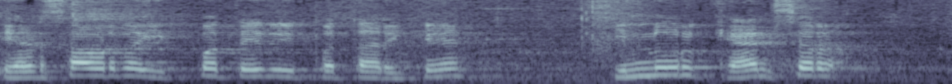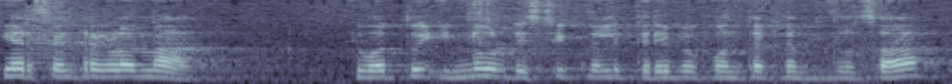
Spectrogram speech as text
ಎರಡು ಸಾವಿರದ ಇಪ್ಪತ್ತೈದು, ಇಪ್ಪತ್ತಾರಕ್ಕೆ ಇನ್ನೂರು ಕ್ಯಾನ್ಸರ್ ಕೇರ್ ಸೆಂಟರ್ಗಳನ್ನು ಇವತ್ತು ಇನ್ನೂರು ಡಿಸ್ಟಿಕ್ನಲ್ಲಿ ತೆರೀಬೇಕು ಅಂತಕ್ಕಂಥದ್ದು ಸಹ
